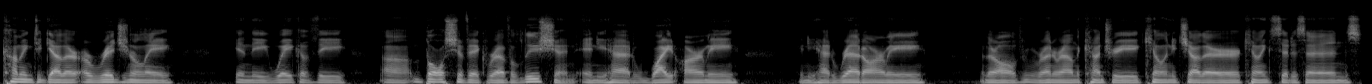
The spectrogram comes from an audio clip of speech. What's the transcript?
coming together originally in the wake of the uh, Bolshevik Revolution, and you had White Army, and you had Red Army, and they're all running around the country killing each other, killing citizens,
